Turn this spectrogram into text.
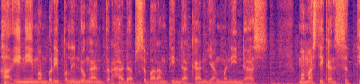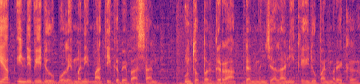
Hak ini memberi perlindungan terhadap sebarang tindakan yang menindas, memastikan setiap individu boleh menikmati kebebasan untuk bergerak dan menjalani kehidupan mereka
